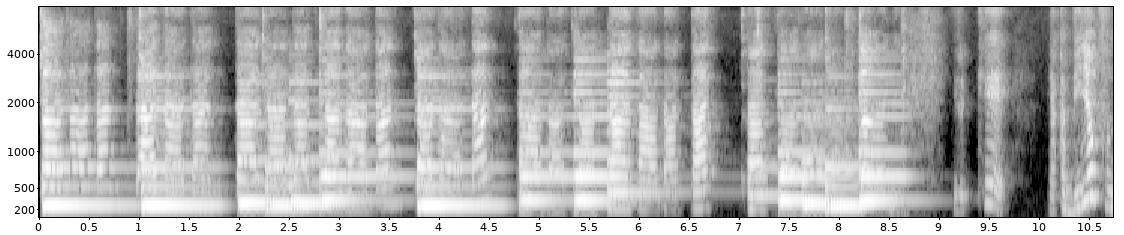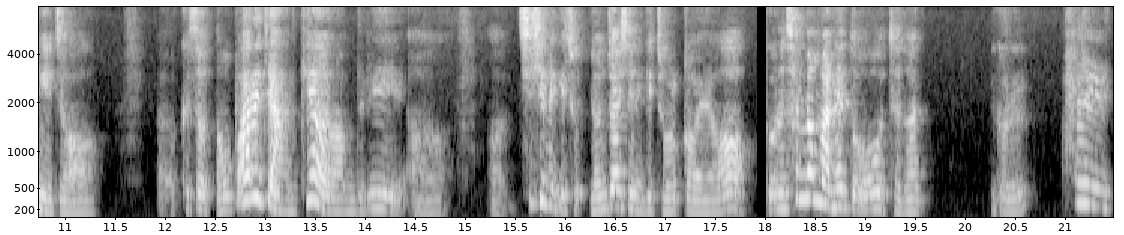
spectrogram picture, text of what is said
따다단 따다단 따다단 따다단 따다단 따다다다다다다다다다단 이렇게 약간 민요풍이죠. 어, 그래서 너무 빠르지 않게 여러분들이 어, 어, 치시는 게 조- 연주하시는 게 좋을 거예요. 그거는 설명만 해도 제가 이거를 할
